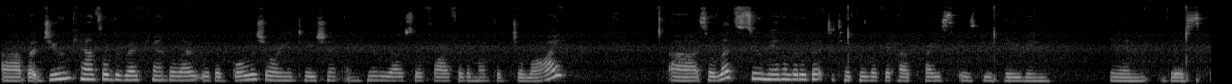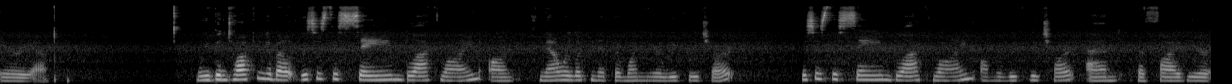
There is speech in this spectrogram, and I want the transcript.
Uh, but June canceled the red candle out with a bullish orientation, and here we are so far for the month of July. Uh, so let's zoom in a little bit to take a look at how price is behaving in this area. We've been talking about, this is the same black line on, now we're looking at the one-year weekly chart. This is the same black line on the weekly chart and the five-year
